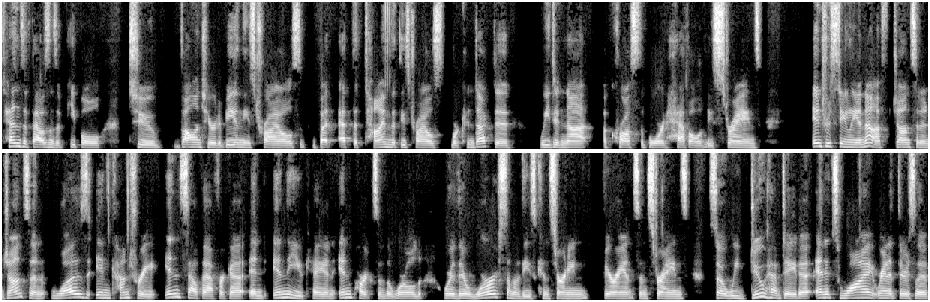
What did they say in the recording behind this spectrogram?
tens of thousands of people to volunteer to be in these trials, but at the time that these trials were conducted, we did not across the board have all of these strains. Interestingly enough, Johnson and Johnson was in country in South Africa and in the UK and in parts of the world where there were some of these concerning variants and strains. So we do have data, and it's why, Rana, there's a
